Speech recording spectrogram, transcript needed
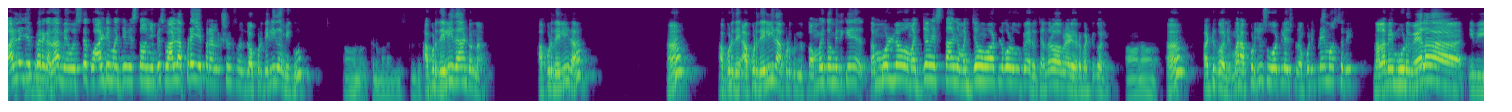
వాళ్ళే చెప్పారు కదా మేము వస్తే క్వాలిటీ మద్యం ఇస్తాం అని చెప్పేసి వాళ్ళు అప్పుడే చెప్పారు ఎలక్షన్స్ మధ్యలో అప్పుడు తెలియదా మీకు? అవును ఇక్కడ మనం తీసుకుంటే అప్పుడు తెలీదా అంటున్నా? అప్పుడు తెలీదా? ఆ? అప్పుడు అప్పుడు తెలీదా? అప్పుడు తొంభై తొమ్మిదికే తమ్ముళ్ళు మద్యం ఇస్తా అని మద్యం ఓట్లు కూడా ఊపారు చంద్రబాబు నాయుడు గారు పట్టుకొని? పట్టుకొని. మరి అప్పుడు చూసి ఓట్లు వేసుకున్నప్పుడు ఇప్పుడు ఏమొస్తుంది నలభై మూడు వేల ఇవి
